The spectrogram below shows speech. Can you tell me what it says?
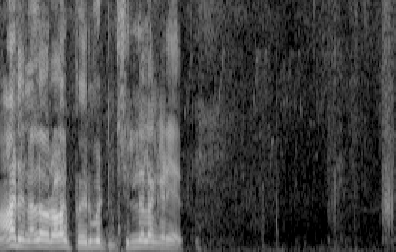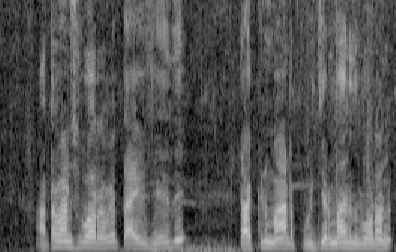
மாடு நல்ல ஓரளவுக்கு பெருவெட்டு சில்லெல்லாம் கிடையாது. அட்டவான்ஸ் போடுறவங்க தயவு செய்து டக்குன்னு மாட்டை பிடிக்கிற மாதிரி இருந்து போடணும்.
